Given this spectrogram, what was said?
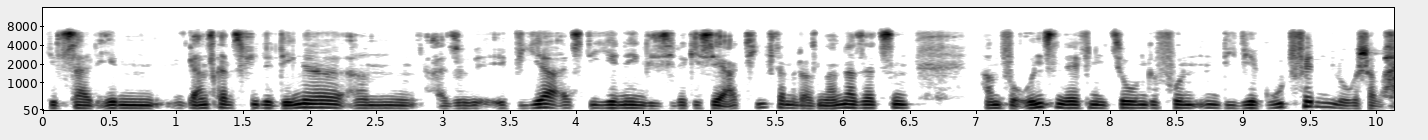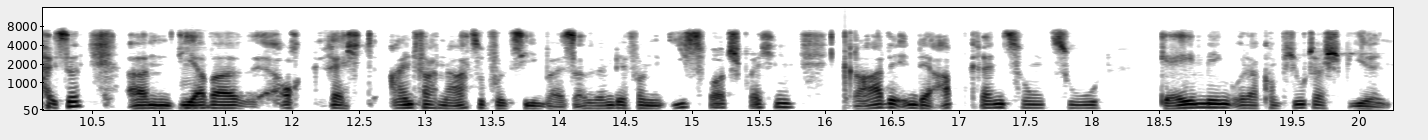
gibt es halt eben ganz, ganz viele Dinge. Ähm, also wir als diejenigen, die sich wirklich sehr aktiv damit auseinandersetzen, haben für uns eine Definition gefunden, die wir gut finden, logischerweise, ähm, die mhm. aber auch recht einfach nachzuvollziehbar ist. Also wenn wir von E-Sport sprechen, gerade in der Abgrenzung zu Gaming oder Computerspielen,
